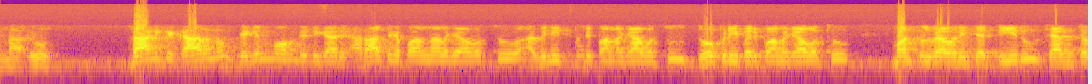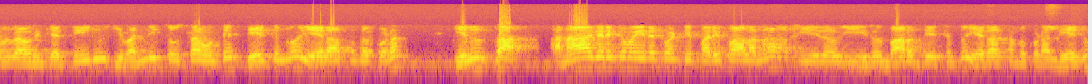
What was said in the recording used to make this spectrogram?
ఉన్నారు. దానికి కారణం జగన్మోహన్ రెడ్డి గారి అరాచక పాలనలు కావచ్చు అవినీతి పరిపాలన కావచ్చు దోపిడీ పరిపాలన కావచ్చు మంత్రులు వ్యవహరించే తీరు శాసనసభలు వ్యవహరించే తీరు ఇవన్నీ చూస్తా ఉంటే దేశంలో ఏ రాష్ట్రంలో కూడా ఇంత అనాగరికమైనటువంటి పరిపాలన ఈరోజు ఈరోజు భారతదేశంలో ఏ రాష్ట్రంలో కూడా లేదు.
